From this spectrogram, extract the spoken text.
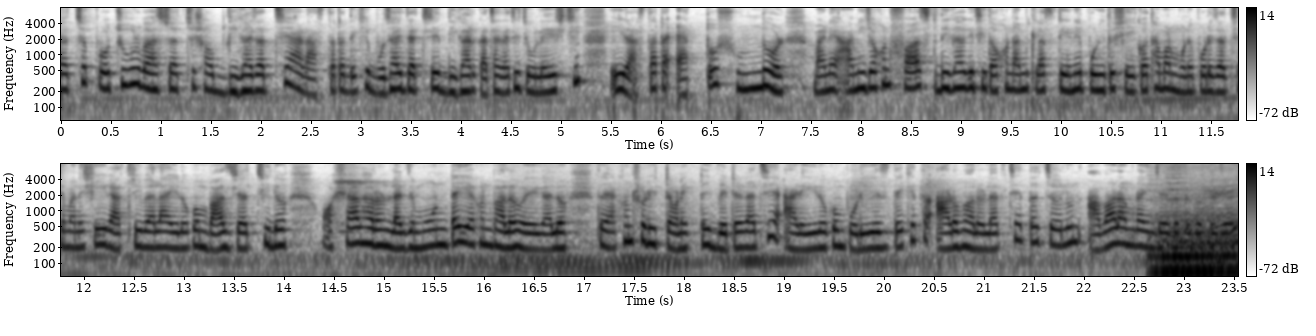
যাচ্ছে, প্রচুর বাস যাচ্ছে, সব দীঘা যাচ্ছে। আর রাস্তাটা দেখে বোঝাই যাচ্ছে যে দীঘার কাছাকাছি চলে এসেছি। এই রাস্তাটা এত সুন্দর। মানে আমি যখন ফার্স্ট দীঘা গেছি, তখন আমি ক্লাস টেনে পড়ি। তো সেই কথা আমার মনে পড়ে যাচ্ছে। মানে সেই রাত্রিবেলা এরকম বাস যাচ্ছিল, অসাধারণ লাগছে। মনটাই এখন ভালো হয়ে গেল। তো এখন শরীরটা অনেকটাই বেটার আছে। আর এই রকম পরিবেশ দেখে তো আরও ভালো লাগছে। তো চলুন আবার আমরা এনজয় করতে করতে যাই।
